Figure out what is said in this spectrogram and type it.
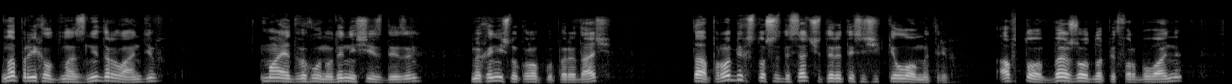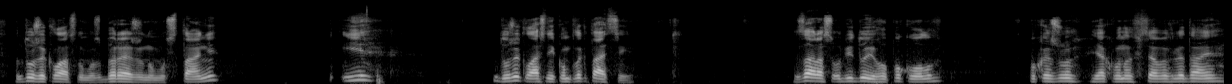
Вона приїхала до нас з Нідерландів. Має двигун 1,6 дизель, механічну коробку передач та пробіг 164 тисячі кілометрів. Авто без жодного підфарбування, в дуже класному збереженому стані і дуже класній комплектації. Зараз обійду його по колу, покажу, як вона вся виглядає.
